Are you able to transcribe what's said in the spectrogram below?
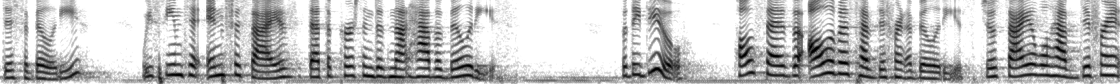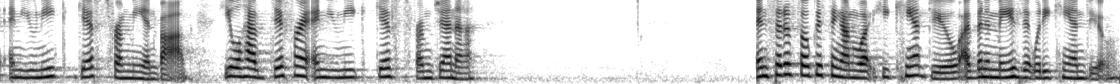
disability, we seem to emphasize that the person does not have abilities. But they do. Paul says that all of us have different abilities. Josiah will have different and unique gifts from me and Bob. He will have different and unique gifts from Jenna. Instead of focusing on what he can't do, I've been amazed at what he can do,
